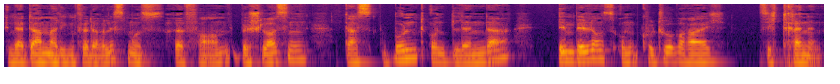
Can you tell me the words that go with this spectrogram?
in der damaligen Föderalismusreform beschlossen, dass Bund und Länder im Bildungs- und Kulturbereich sich trennen.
